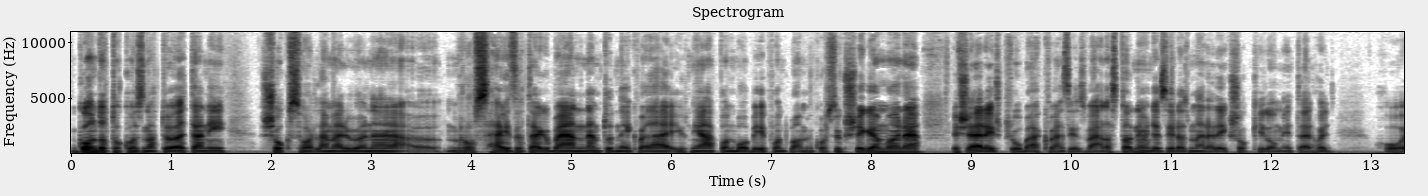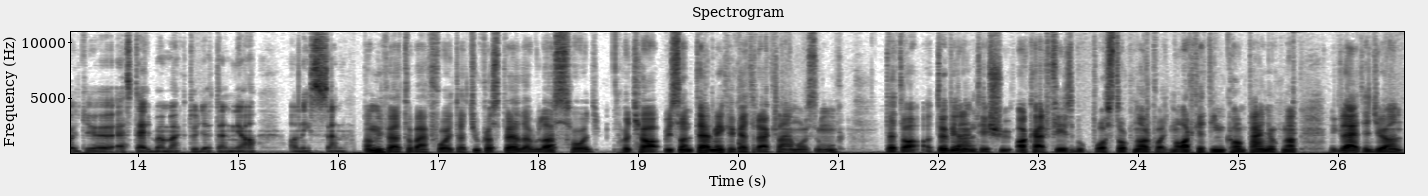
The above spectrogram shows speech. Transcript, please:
gondot okozna tölteni, sokszor lemerülne rossz helyzetekben, nem tudnék vele jutni A pontból B pontba, amikor szükségem van rá, és erre is próbál kvázi ez választ adni, hogy azért az már elég sok kilométer, hogy, hogy ezt egyben meg tudja tenni a, a Nissan. Amivel tovább folytatjuk, az például az, hogy hogyha viszont termékeket reklámozunk, tehát a, a több jelentésű, akár Facebook posztoknak, vagy marketing kampányoknak, még lehet egy olyan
